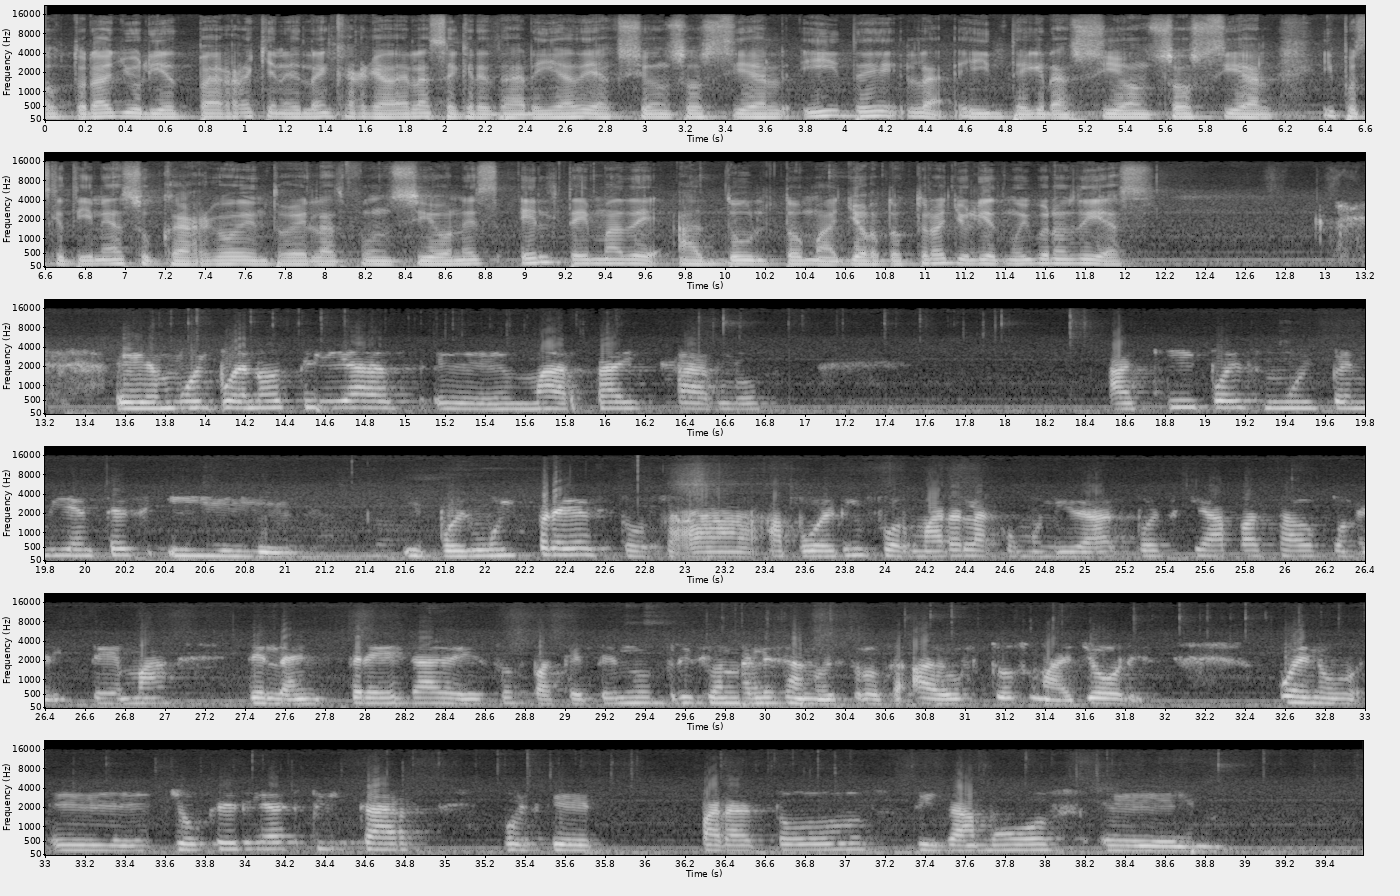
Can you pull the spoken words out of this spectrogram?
doctora Juliet Parra, quien es la encargada de la Secretaría de Acción Social y de la Integración Social, y pues que tiene a su cargo dentro de las funciones el tema de adulto mayor. Doctora Juliet, muy buenos días. Eh, muy buenos días, eh, Marta y Carlos. Aquí pues muy pendientes y, pues muy prestos a, a poder informar a la comunidad pues qué ha pasado con el tema de la entrega de estos paquetes nutricionales a nuestros adultos mayores. Bueno, eh, yo quería explicar pues que para todos, digamos, eh,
